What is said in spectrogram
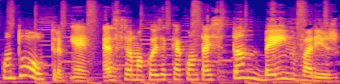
quanto outra. É, essa é uma coisa que acontece também no varejo.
